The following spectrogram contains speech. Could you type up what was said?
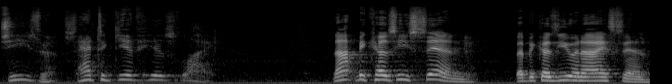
Jesus had to give his life. Not because he sinned, but because you and I sinned.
